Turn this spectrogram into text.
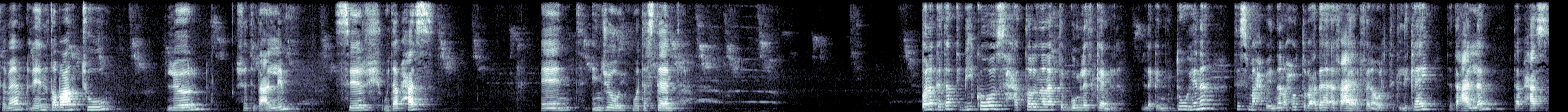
تمام؟ لأن طبعا to learn عشان تتعلم search وتبحث and enjoy وتستمتع. وأنا كتبت because هضطر إن أنا أكتب جملة كاملة. لكن to هنا تسمح بإن أنا أحط بعدها أفعال. فأنا قلت لكي تتعلم تبحث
